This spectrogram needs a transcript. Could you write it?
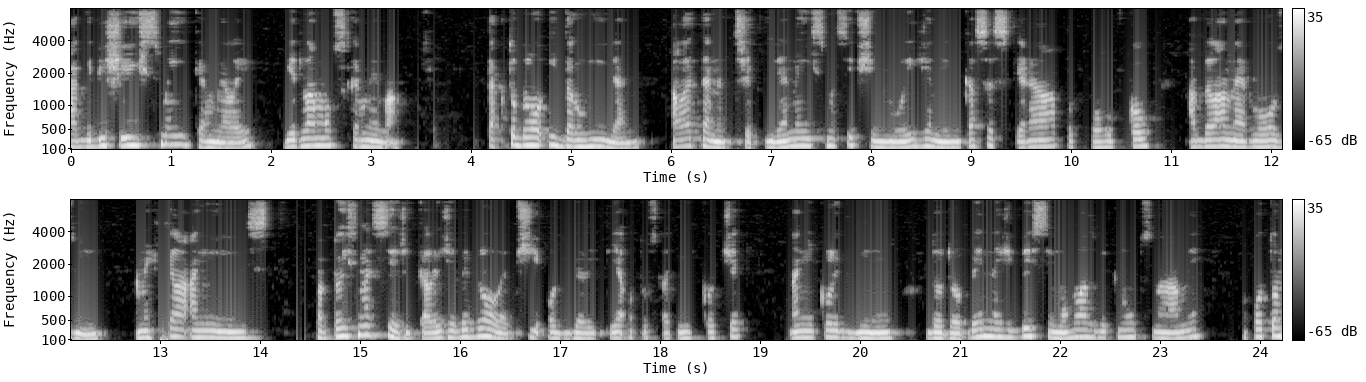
a když již jsme jí krmili, jedla moc krmiva. Tak to bylo i druhý den, ale ten třetí den jsme si všimnuli, že Minka se stěrala pod pohovkou a byla nervózní a nechtěla ani jíst. Proto jsme si říkali, že by bylo lepší oddělit je od ostatních koček na několik dnů do doby, než by si mohla zvyknout s námi a potom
